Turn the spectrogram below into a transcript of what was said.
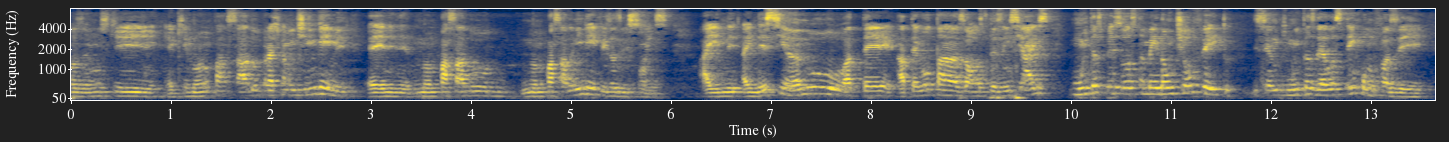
Nós vemos que é que no ano passado praticamente ninguém, é, no ano passado, no ano passado ninguém fez as lições. Aí, aí nesse ano, até, até voltar às aulas presenciais, muitas pessoas também não tinham feito, sendo que muitas delas têm como fazer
